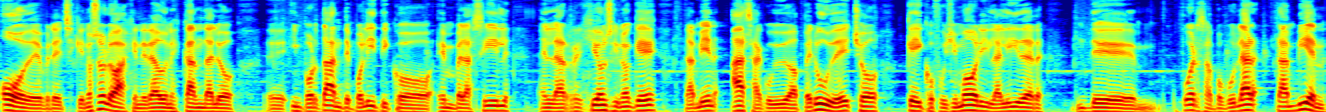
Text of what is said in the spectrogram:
Odebrecht, que no solo ha generado un escándalo eh, importante político en Brasil, en la región, sino que también ha sacudido a Perú. De hecho, Keiko Fujimori, la líder de Fuerza Popular, también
